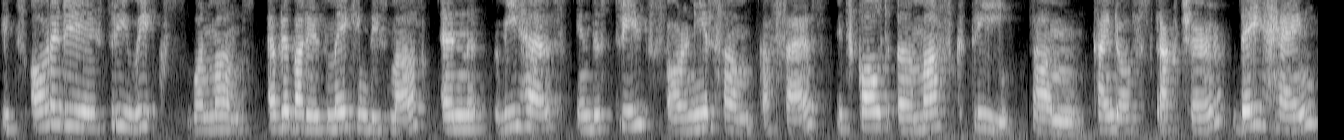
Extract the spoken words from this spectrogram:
It's already three weeks, one month. Everybody is making these masks, and we have in the streets or near some cafes. It's called a mask tree, some kind of structure. They hang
